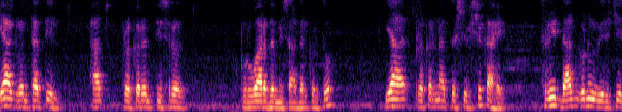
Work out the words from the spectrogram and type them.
या ग्रंथातील आज प्रकरण तिसरं पूर्वार्ध मी सादर करतो. या प्रकरणाचं शीर्षक आहे श्री दासगणू विरचित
